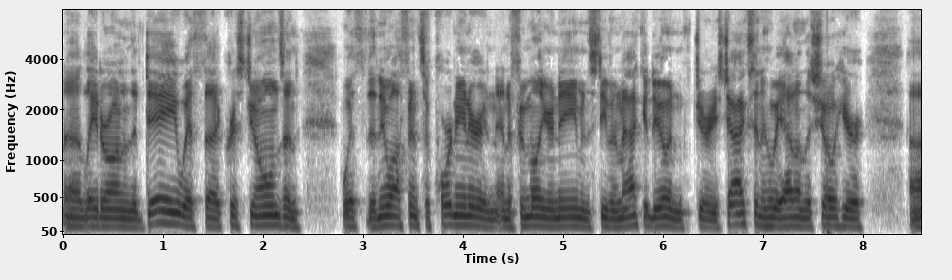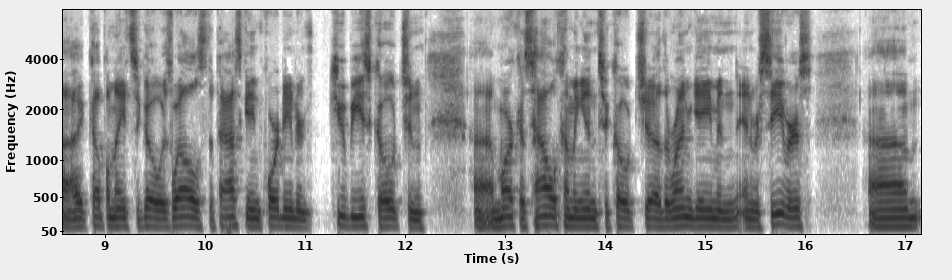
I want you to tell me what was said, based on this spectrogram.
uh, later on in the day with uh, Chris Jones and with the new offensive coordinator and, and a familiar name and Stephen McAdoo and Jarious Jackson, who we had on the show here uh, a couple nights ago, as well as the pass game coordinator, QB's coach, and uh, Marcus Howell coming in to coach the run game and, and receivers. Um,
